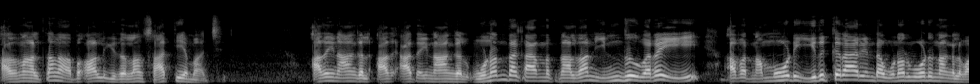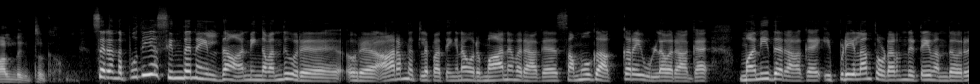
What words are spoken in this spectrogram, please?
அதனால்தான் அவரால் இதெல்லாம் சாத்தியமாச்சு. அதை நாங்கள் அதை அதை நாங்கள் உணர்ந்த காரணத்தினால்தான் இன்று வரை அவர் நம்மோடு இருக்கிறார் என்ற உணர்வோடு நாங்கள் வாழ்ந்துகிட்டு இருக்கோம். சரி அந்த புதிய சிந்தனையில் தான் நீங்க வந்து ஒரு ஒரு ஆரம்பத்துல பாத்தீங்கன்னா ஒரு மாணவராக சமூக அக்கறை உள்ளவராக மனிதராக இப்படியெல்லாம் தொடர்ந்துட்டே வந்தவர்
